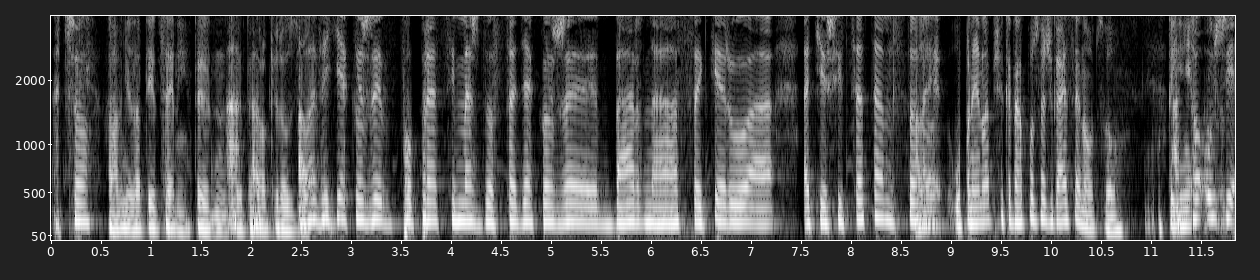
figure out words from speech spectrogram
A čo? Hlavne za tie ceny, to je, to je ten veľký rozdiel. ale veď akože po práci máš dostať akože bar na sekeru a, a tešiť sa tam z toho. Ale úplne lepšie, keď tam pozveš Gajsenovcov. A to už je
